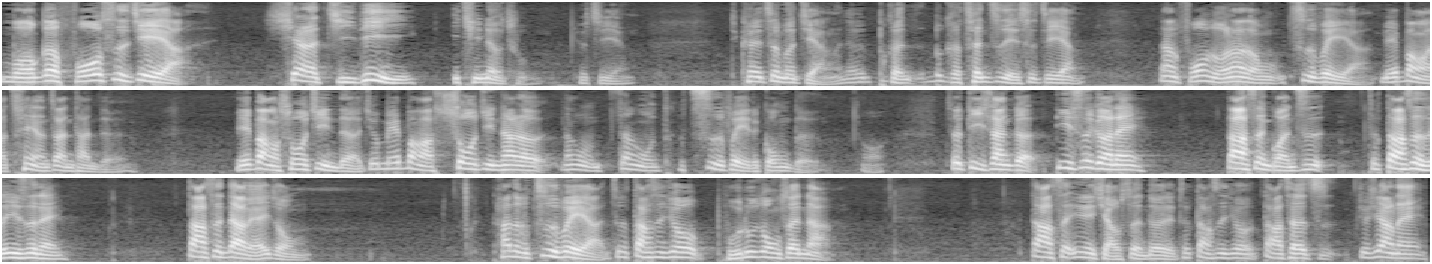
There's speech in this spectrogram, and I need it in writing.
某个佛世界啊，下了几地一清二楚，就这样，可以这么讲，不可不可称之也是这样，让佛陀那种智慧啊，没办法称扬赞叹的。没办法说尽的，就没办法说尽他的那种那种智慧的功德哦。这第三个，第四个呢？大圣管制，这大圣什么意思呢？大圣代表一种，他这个智慧啊，这个大圣就普度众生呐。大圣因为小圣对不对？这大圣就大车子，就像呢，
